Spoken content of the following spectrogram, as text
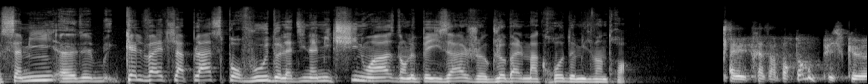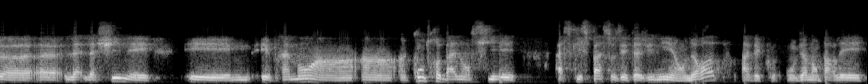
Samy, quelle va être la place pour vous de la dynamique chinoise dans le paysage global macro 2023 Elle est très importante puisque la, Chine est, vraiment un, contrebalancier à ce qui se passe aux États-Unis et en Europe, avec, on vient d'en parler,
